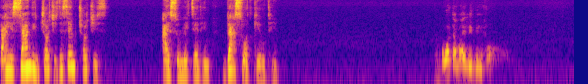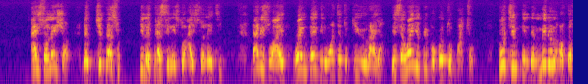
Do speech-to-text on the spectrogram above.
that he sang in churches, the same churches, isolated him. That's what killed him. What am I living for? Isolation. The cheapest to kill a person is to isolate him. That is why when David wanted to kill Uriah, he said, When you people go to battle, put him in the middle of the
